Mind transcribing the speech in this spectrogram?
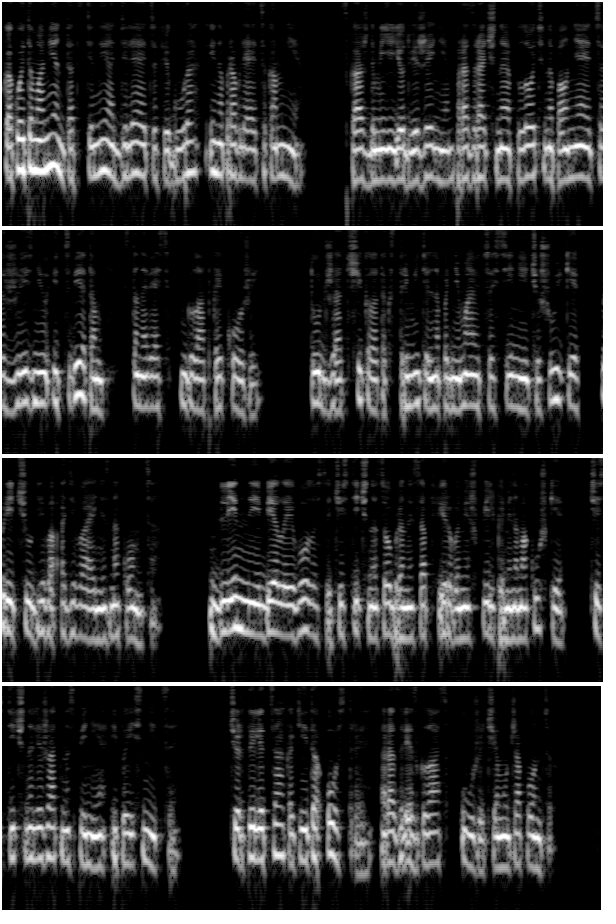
В какой-то момент от стены отделяется фигура и направляется ко мне. С каждым ее движением прозрачная плоть наполняется жизнью и цветом, становясь гладкой кожей. Тут же от щиколоток стремительно поднимаются синие чешуйки, причудливо одевая незнакомца. Длинные белые волосы частично собраны сапфировыми шпильками на макушке, частично лежат на спине и пояснице. Черты лица какие-то острые, разрез глаз уже, чем у джапонцев.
